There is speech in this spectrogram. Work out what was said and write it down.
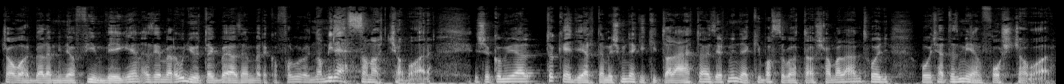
csavar belemenni a film végén, ezért már úgy ültek be az emberek a falura, hogy na mi lesz a nagy csavar? És akkor mivel tök egyértelmű, és mindenki kitalálta, ezért mindenki baszogatta a Samalánt, hogy, hogy hát ez milyen fos csavar.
